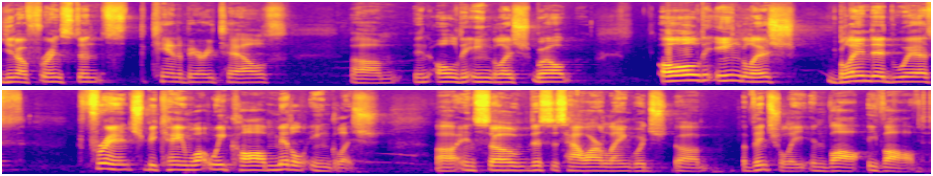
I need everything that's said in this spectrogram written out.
you know, for instance, the Canterbury Tales um, in Old English. Well, Old English blended with French became what we call Middle English. Uh, and so this is how our language uh, eventually invol- evolved.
